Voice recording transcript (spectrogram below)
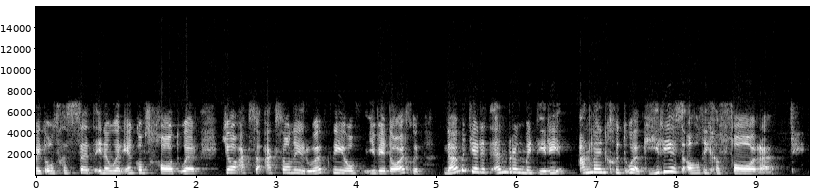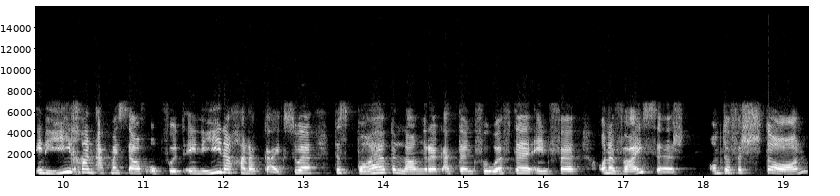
met ons gesit en 'n ooreenkoms gehad oor ja, ek sal ek sal nie rook nie of jy weet daai goed. Nou moet jy dit inbring met hierdie aanlyn goed ook. Hierdie is al die gevare. En hier gaan ek myself opvoed en hierna gaan ek kyk. So dis baie belangrik ek dink vir hoofde en vir onderwysers om te verstaan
